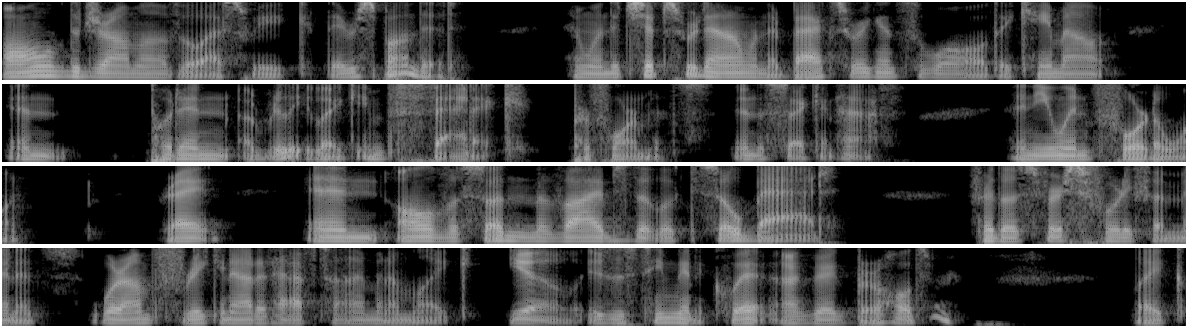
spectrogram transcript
all of the drama of the last week, they responded. And when the chips were down, when their backs were against the wall, they came out and put in a really like emphatic performance in the second half. And you win four to one, right? And all of a sudden, the vibes that looked so bad for those first 45 minutes, where I'm freaking out at halftime and I'm like, yo, is this team going to quit on Gregg Berhalter? Like,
